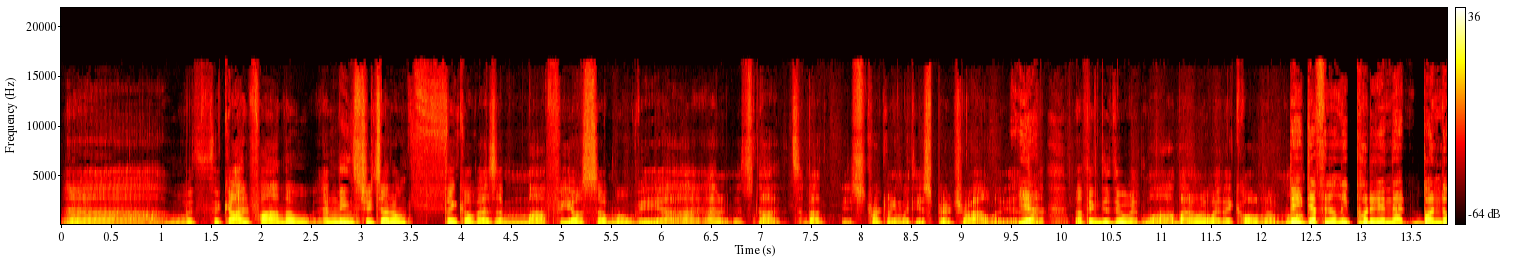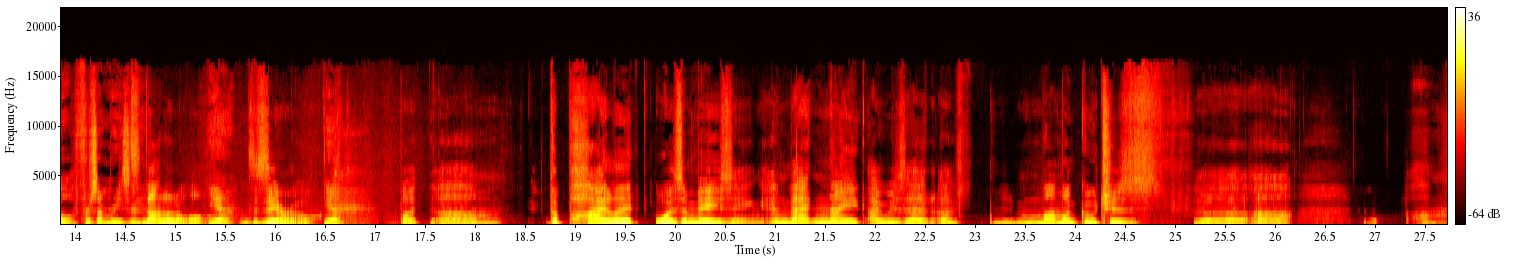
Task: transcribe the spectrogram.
uh, with The Godfather and Mean Streets. I don't think of as a mafioso movie. I, I, it's not. It's about struggling with your spirituality. It's Yeah. nothing to do with mob. I don't know why they call it a mob. They definitely put it in that bundle for some reason. not at all. Yeah. zero yeah. but um, the pilot was amazing. And that night, I was at uh, Mama Gooch's. Uh, uh, um,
